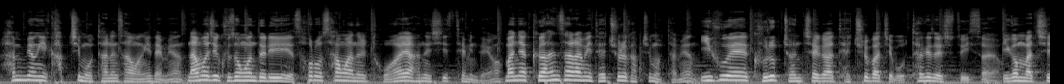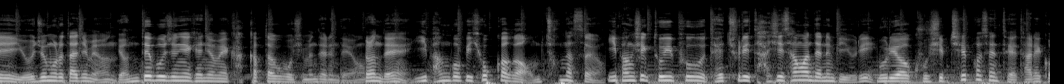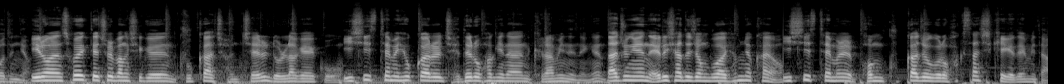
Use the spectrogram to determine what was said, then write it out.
한 명이 갚지 못하는 상황이 되면 나머지 구성원들이 서로 상환을 도와야 하는 시스템인데요. 만약 그 한 사람이 대출을 갚지 못하면 이후에 그룹 전체가 대출받지 못하게 될 수도 있어요. 이건 마치 요즘으로 따지면 연대보증의 개념에 가깝다고 보시면 되는데요. 그런데 이 방법이 효과가 엄청났어요. 이 방식 도입 후 대출이 다시 상환되는 비율이 무려 97%에 달했거든요. 이러한 소액 대출 방식은 국가 전체를 놀라게 했고 이 시스템의 효과를 제대로 확인한 그라민 은행은 나중엔 에르샤드 정부와 협력하여 이 시스템을 범국가적으로 확산시키게 됩니다.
